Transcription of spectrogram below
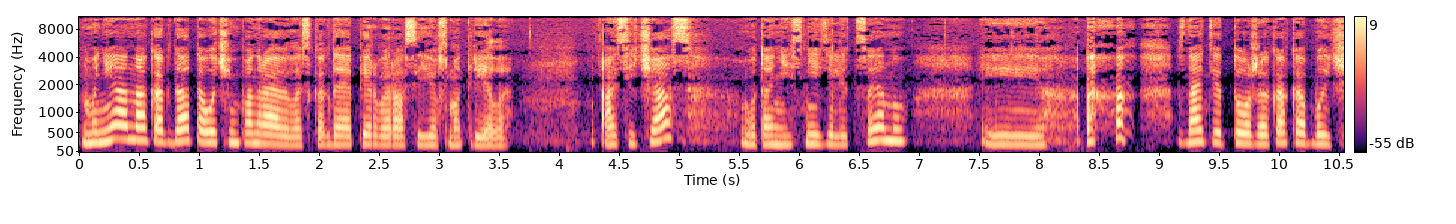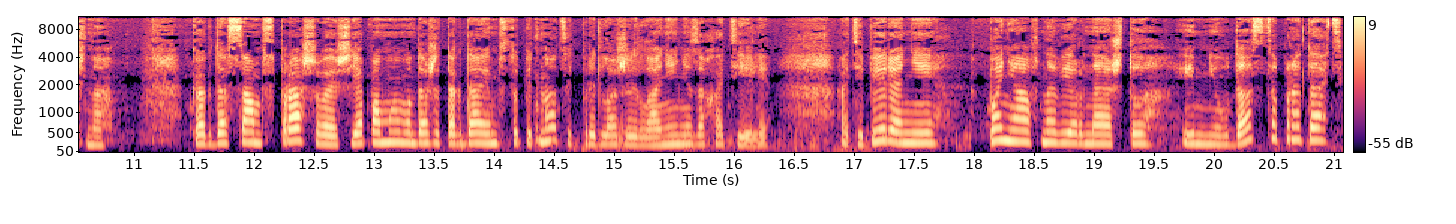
мне она когда-то очень понравилась, когда я первый раз ее смотрела. А сейчас вот они снизили цену. И, знаете, тоже, как обычно, когда сам спрашиваешь, я, по-моему, даже тогда им 115 предложила, они не захотели. А теперь они, поняв, наверное, что им не удастся продать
